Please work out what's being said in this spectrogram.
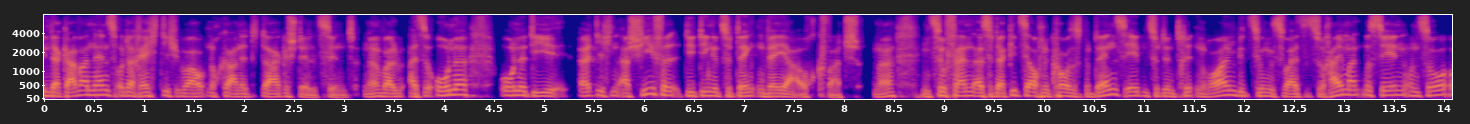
in der Governance oder rechtlich überhaupt noch gar nicht dargestellt sind. Ne? Weil also ohne, ohne die örtlichen Archive die Dinge zu denken, wäre ja auch Quatsch. Ne? Insofern, also da gibt es ja auch eine Korrespondenz eben zu den dritten Räumen beziehungsweise zu Heimatmuseen und so.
